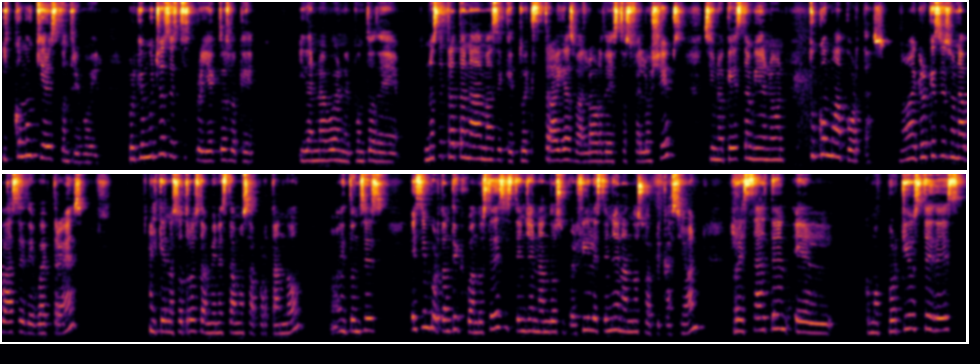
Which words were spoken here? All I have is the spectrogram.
y cómo quieres contribuir? Porque muchos de estos proyectos lo que, y de nuevo en el punto de no se trata nada más de que tú extraigas valor de estos fellowships, sino que es también un, tú cómo aportas, ¿no? Y creo que eso es una base de Web3, el que nosotros también estamos aportando. Entonces, es importante que cuando ustedes estén llenando su perfil, estén llenando su aplicación, resalten el, como, por qué ustedes,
